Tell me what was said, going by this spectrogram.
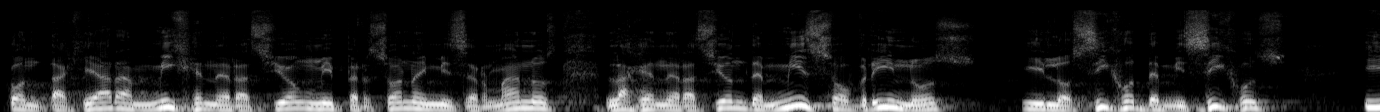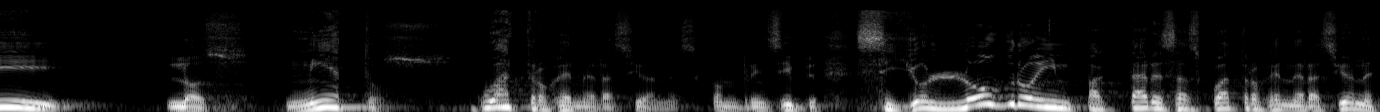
contagiar a mi generación, mi persona y mis hermanos, la generación de mis sobrinos y los hijos de mis hijos y los nietos cuatro generaciones con principios. Si yo logro impactar esas cuatro generaciones,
